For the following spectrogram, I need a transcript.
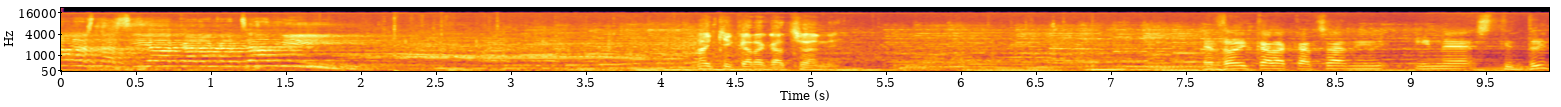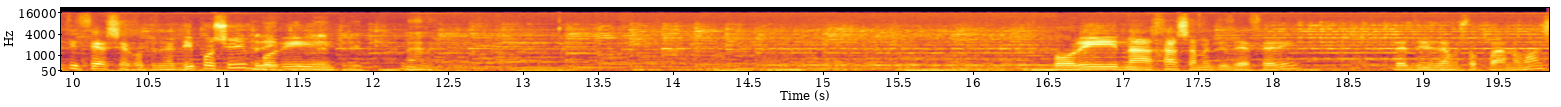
Αναστασία Καρακατσάνη. Α, και η Καρακατσάνη. Εδώ η Καρακατσάνη είναι στην τρίτη θέση, έχω την εντύπωση. Τρίτη, Μπορεί... ναι, τρίτη. Ναι, ναι. Μπορεί να χάσαμε τη δεύτερη. Δεν την είδαμε στο πλάνο μας.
